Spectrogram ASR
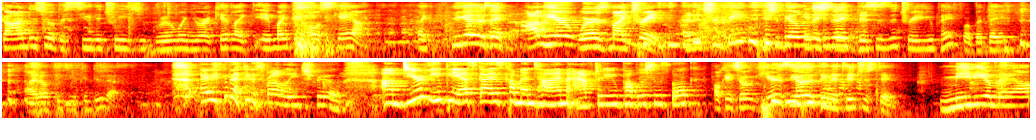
gone to Israel to see the trees you grew when you were a kid? Like it might be a whole scam. Like you get there and say, "I'm here. Where's my tree?" And it should be. You should be able to. They should say. "This is the tree you paid for." But they, I don't think you can do that. I think that is probably true. Um, do your UPS guys come in time after you publish this book? Okay, so here's the other thing that's interesting. Media mail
